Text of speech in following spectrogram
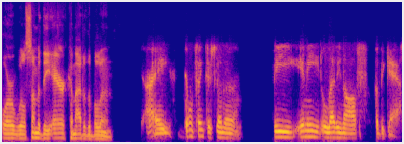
or will some of the air come out of the balloon? I don't think there's going to be any letting off of the gas.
